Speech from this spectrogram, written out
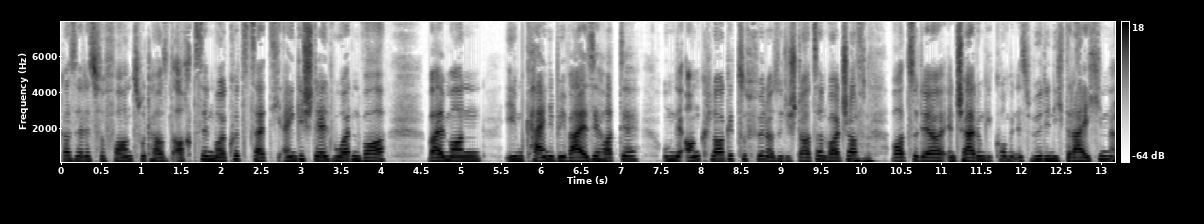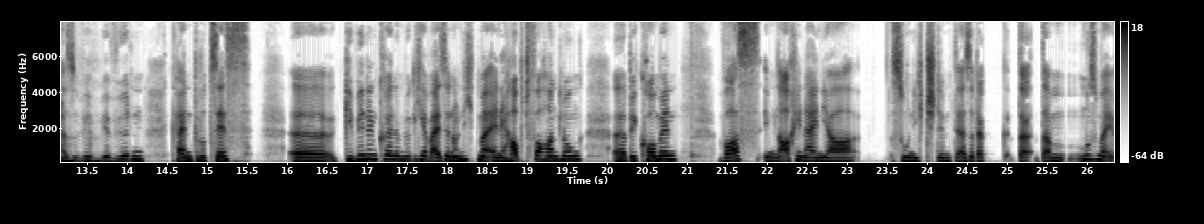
dass er das Verfahren 2018 mal kurzzeitig eingestellt worden war, weil man eben keine Beweise hatte, um eine Anklage zu führen. Also die Staatsanwaltschaft mhm. war zu der Entscheidung gekommen, es würde nicht reichen. Also wir, mhm. wir würden keinen Prozess äh, gewinnen können, möglicherweise noch nicht mal eine Hauptverhandlung äh, bekommen, was im Nachhinein ja so nicht stimmte. Also da, da, da muss man,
